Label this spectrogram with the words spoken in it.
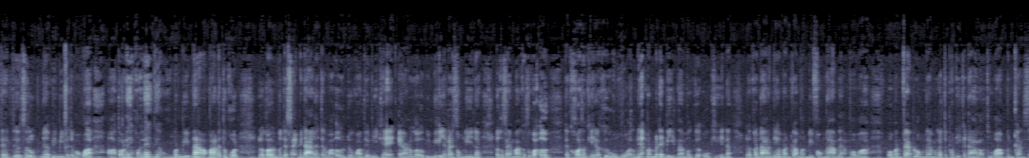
แต่สรุปเนี่ยพี่หมีก็จะบอกว่าอ่าตอนแรกวันแรกเนี่ยมันบีบหน้ามากๆเลยทุกคนแล้วก็เหมือนจะใส่ไม่ได้เลยแต่ว่าเออด้วยความที่มีแค่แอลแล้วก็เออพี่หมีก็อยากได้ทรงนี้นะแล้วก็ใส่มาก็รู้สึกว่าเออแต่ข้อสังเกตก็คือหัวตรงเนี้ยมันไม่ได้บีบนะมันก็โอเคนะแล้วก็หน้าเนี่ยมันก็เหมือนมีฟองน้ำแหละเพราะว่าพอมันแฟบลงเนี่ยมันก็จะพอดีกระด้าเราถือว่าเป็นการเซ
